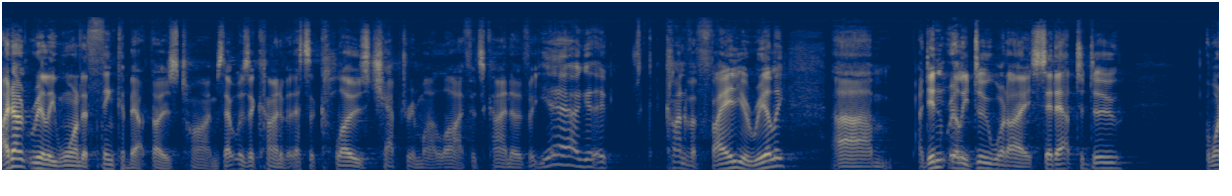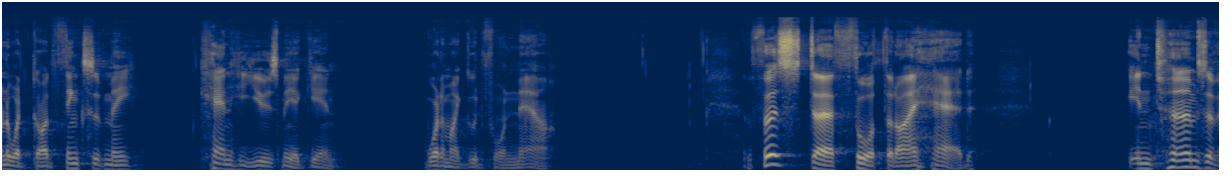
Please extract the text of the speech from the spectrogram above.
I don't really want to think about those times. That was a kind of that's a closed chapter in my life. It's kind of yeah, it's kind of a failure, really. Um, I didn't really do what I set out to do. I wonder what God thinks of me. Can He use me again? What am I good for now? The first uh, thought that I had in terms of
